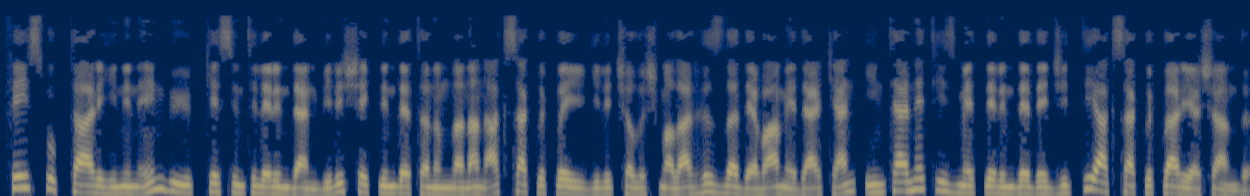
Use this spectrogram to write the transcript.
Facebook tarihinin en büyük kesintilerinden biri şeklinde tanımlanan aksaklıkla ilgili çalışmalar hızla devam ederken, internet hizmetlerinde de ciddi aksaklıklar yaşandı.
